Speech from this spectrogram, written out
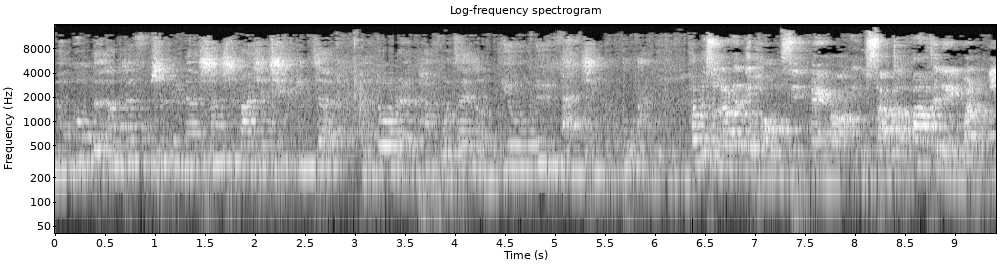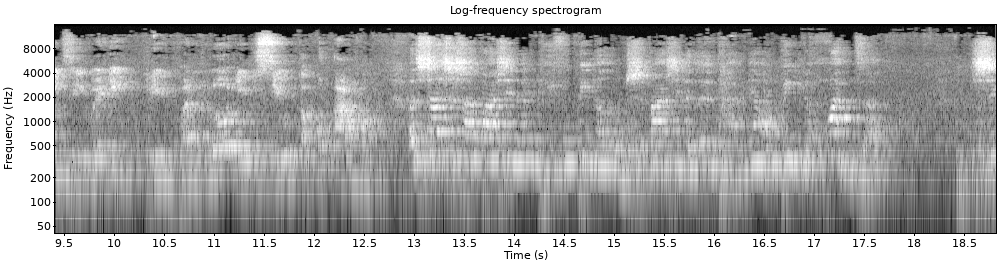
能够得到这风湿病呢？三十八星是因着很多人他活在这种忧虑、担心和不安的。他们说，拿来丢红色梅哦，有三十八这里把阴性规定，离婚咯，有小的不安哦。而三十三八星的皮肤病和五十八星的这个糖尿病的患者，是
